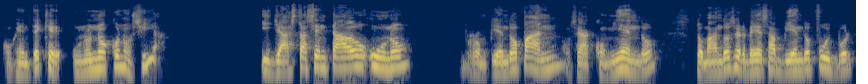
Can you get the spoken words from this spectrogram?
con gente que uno no conocía. Y ya está sentado uno rompiendo pan, o sea, comiendo, tomando cerveza, viendo fútbol,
